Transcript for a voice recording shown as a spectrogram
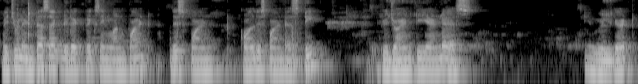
which will intersect directrix in one point this point call this point as t. If you join t and s you will get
